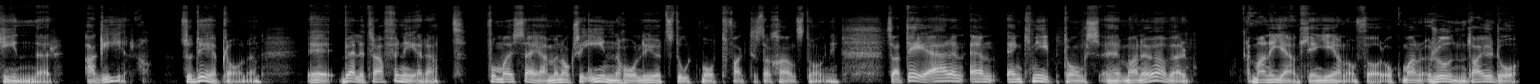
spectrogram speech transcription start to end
hinner agera. Så det är planen. Eh, väldigt raffinerat, får man ju säga, men också innehåller ju ett stort mått faktiskt av chanstagning. Så att det är en, en, en kniptångsmanöver man egentligen genomför och man rundar ju då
